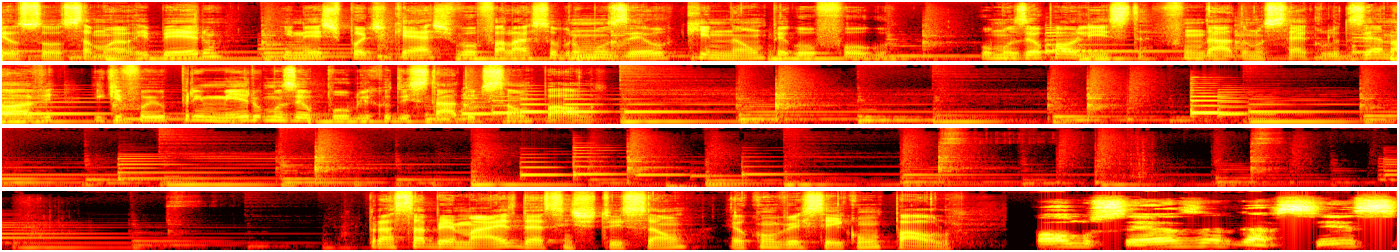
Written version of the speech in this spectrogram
Eu sou Samuel Ribeiro e neste podcast vou falar sobre um museu que não pegou fogo. O Museu Paulista, fundado no século XIX e que foi o primeiro museu público do estado de São Paulo. Para saber mais dessa instituição, eu conversei com o Paulo. Paulo César Garcês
